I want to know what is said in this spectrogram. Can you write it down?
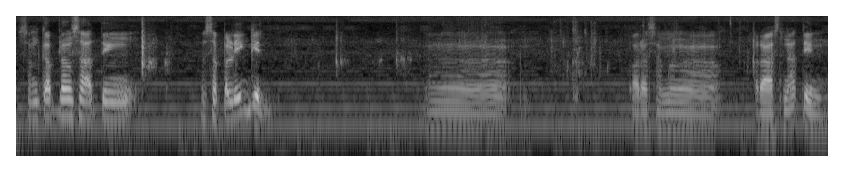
sangkap lang sa ating sa paligid. Ah, para sa mga ras natin.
